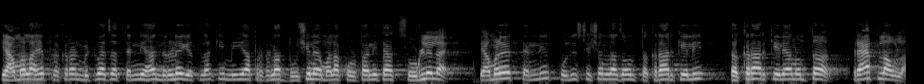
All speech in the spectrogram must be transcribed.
की आम्हाला हे प्रकरण मिटवायचं त्यांनी हा निर्णय घेतला की मी या प्रकरणात दोषी नाही मला कोर्टाने त्यात सोडलेला आहे. त्यामुळे त्यांनी पोलीस स्टेशनला जाऊन तक्रार केली. तक्रार केल्यानंतर ट्रॅप लावला.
